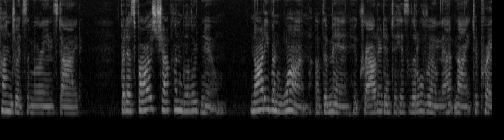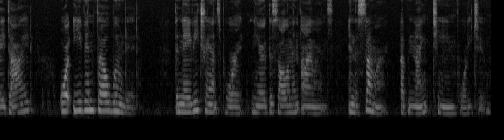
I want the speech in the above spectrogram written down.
hundreds of Marines died. But as far as Chaplain Willard knew, not even one of the men who crowded into his little room that night to pray died or even fell wounded. The Navy transport neared the Solomon Islands in the summer of 1942.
